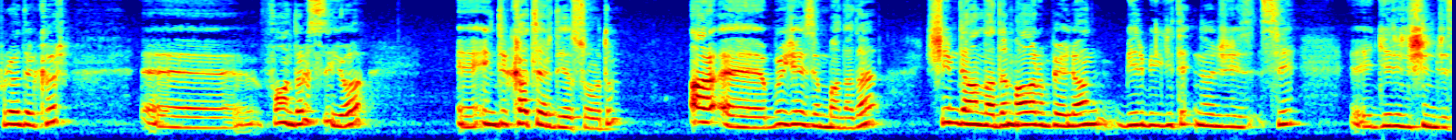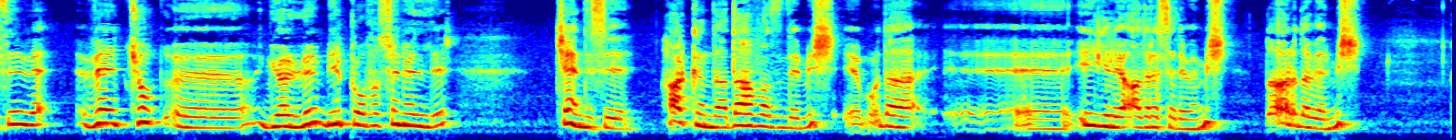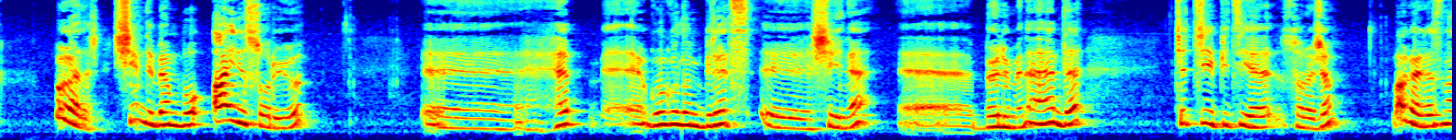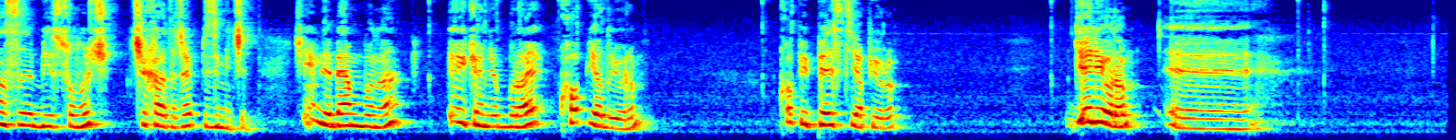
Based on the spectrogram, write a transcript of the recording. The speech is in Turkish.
Producer, Founder, CEO, e, Indicator diye sordum. A- e, bu kesin bana da şimdi anladım Harun Pehlivan bir bilgi teknolojisi e, girişimcisi ve ve çok e, yönlü bir profesyoneldir. Kendisi hakkında daha fazla demiş. E, burada e, ilgili adres verememiş. Doğru da vermiş. Bu kadar. Şimdi ben bu aynı soruyu e, hep e, Google'ın bilet e, şeyine e, bölümüne hem de ChatGPT'ye soracağım. Bakacağız nasıl bir sonuç çıkartacak bizim için. Şimdi ben bunu ilk önce burayı kopyalıyorum. Copy paste yapıyorum. Geliyorum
